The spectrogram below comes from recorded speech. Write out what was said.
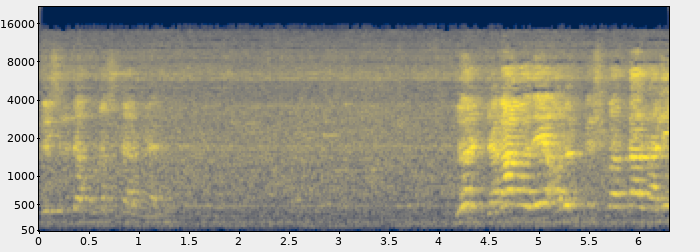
केसरीचा पुरस्कार मिळाला. जर जगामध्ये ऑलिम्पिक स्पर्धा झाली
